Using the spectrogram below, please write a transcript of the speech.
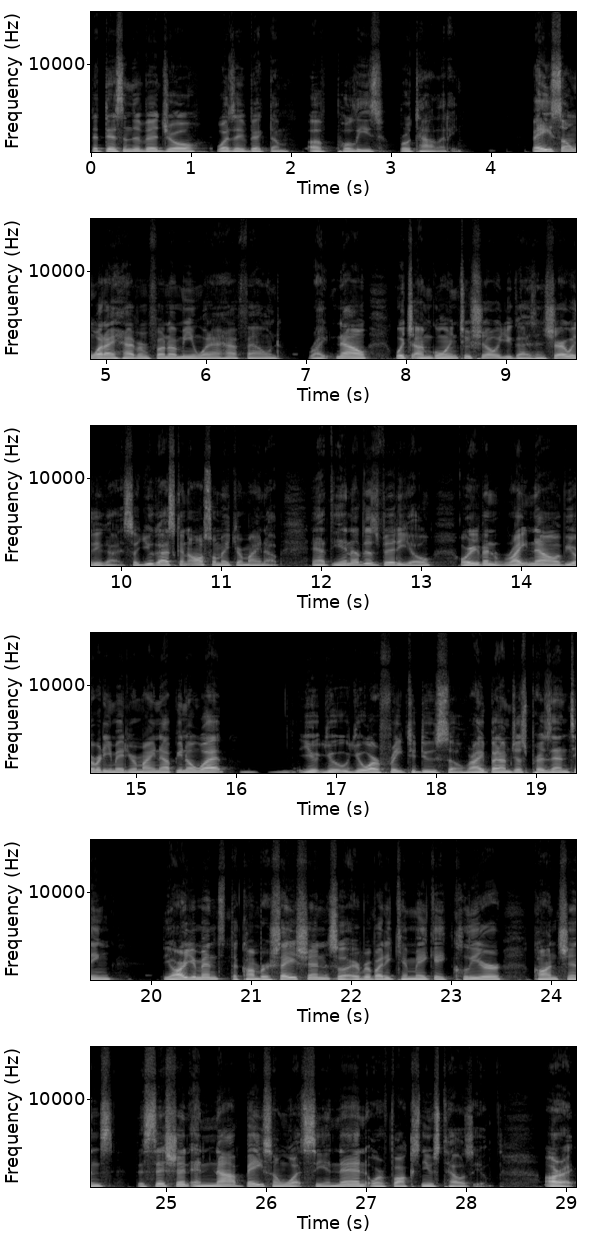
that this individual was a victim of police brutality. Based on what I have in front of me and what I have found right now, which I'm going to show you guys and share with you guys so you guys can also make your mind up. And at the end of this video, or even right now, if you already made your mind up, you know what? You you you are free to do so, right? But I'm just presenting the argument, the conversation, so everybody can make a clear conscience decision and not based on what CNN or Fox News tells you. All right.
